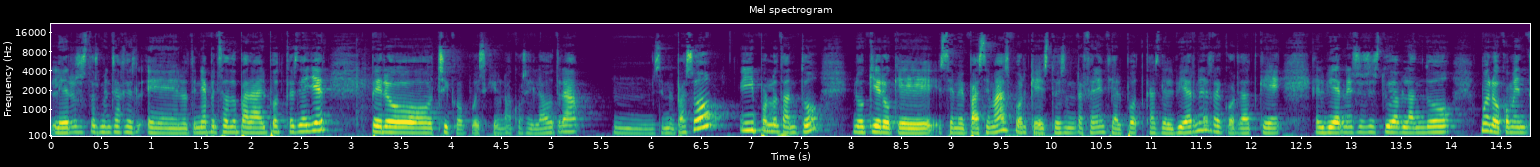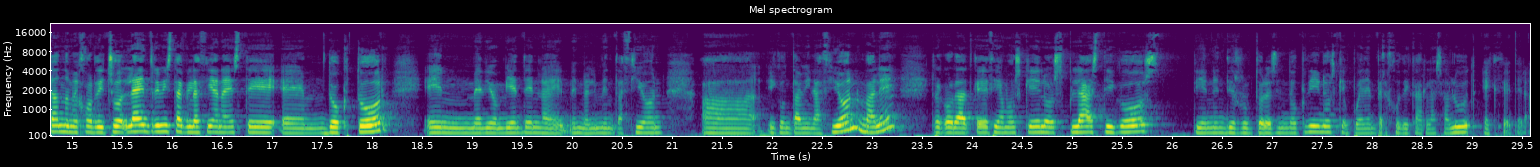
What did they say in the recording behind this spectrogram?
leeros estos mensajes, eh, lo tenía pensado para el podcast de ayer, pero chico, pues que una cosa y la otra Mm, se me pasó y por lo tanto no quiero que se me pase más porque esto es en referencia al podcast del viernes. Recordad que el viernes os estuve hablando, bueno, comentando, mejor dicho, la entrevista que le hacían a este em, doctor en medio ambiente, en la, alimentación ah, y contaminación, ¿vale? Recordad que decíamos que los plásticos tienen disruptores endocrinos que pueden perjudicar la salud, etc.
